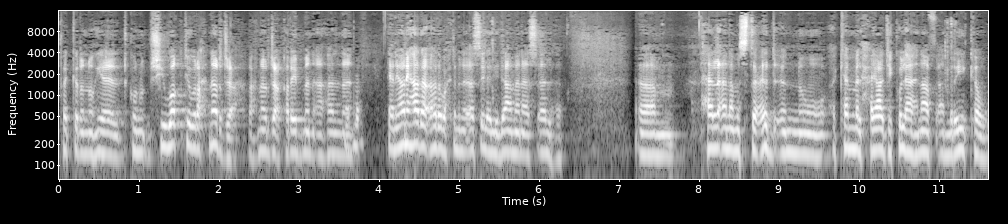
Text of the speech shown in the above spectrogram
نفكر إنه هي تكون شيء وقتي وراح نرجع راح نرجع قريب من أهلنا يعني أنا هذا هذا واحدة من الأسئلة اللي دائما أسألها هل أنا مستعد إنه أكمل حياتي كلها هنا في أمريكا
